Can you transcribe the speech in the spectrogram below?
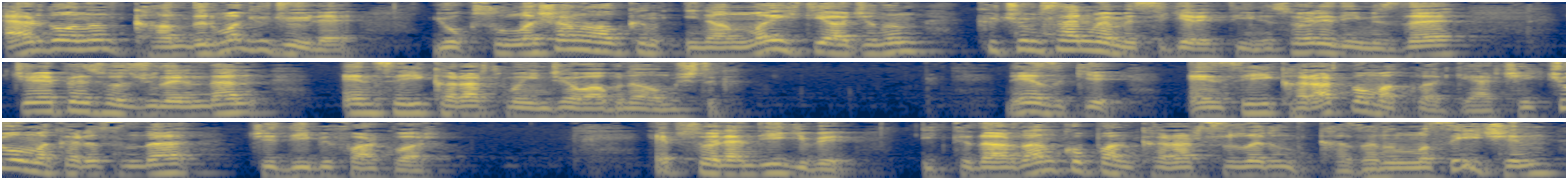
Erdoğan'ın kandırma gücüyle yoksullaşan halkın inanma ihtiyacının küçümsenmemesi gerektiğini söylediğimizde CHP sözcülerinden enseyi karartmayın cevabını almıştık. Ne yazık ki enseyi karartmamakla gerçekçi olmak arasında ciddi bir fark var. Hep söylendiği gibi iktidardan kopan kararsızların kazanılması için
